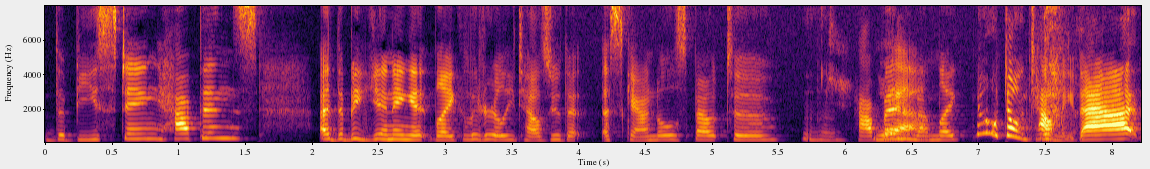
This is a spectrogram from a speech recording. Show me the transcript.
the bee sting happens. At the beginning, it like literally tells you that a scandal's about to mm-hmm. happen, and I'm like, no, don't tell me that.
